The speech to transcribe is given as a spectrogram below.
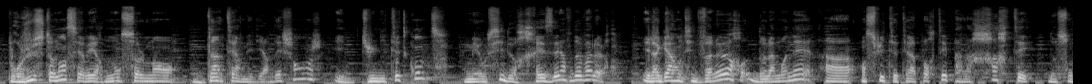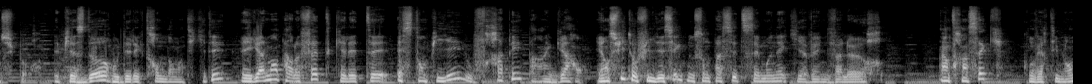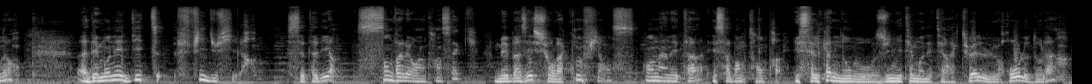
pour justement servir non seulement d'intermédiaire d'échange et d'unité de compte, mais aussi de réserve de valeur. Et la garantie de valeur de la monnaie a ensuite été apportée par la rareté de son support, des pièces d'or ou d'électrum dans l'Antiquité, et également par le fait qu'elle était estampillée ou frappée par un garant. Et ensuite, au fil des siècles, nous sommes passés de ces monnaies qui avaient une valeur intrinsèque, convertible en or, à des monnaies dites fiduciaires c'est-à-dire sans valeur intrinsèque, mais basée sur la confiance en un État et sa banque centrale. Et c'est le cas de nos unités monétaires actuelles, l'euro, le dollar,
